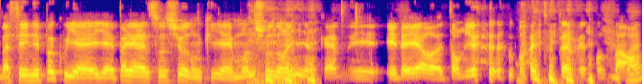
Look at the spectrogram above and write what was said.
bah, c'est une époque où il n'y avait, pas les réseaux sociaux, donc il y avait moins de choses en ligne hein, quand même. Et, et d'ailleurs, tant mieux pour être tout à fait transparent.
